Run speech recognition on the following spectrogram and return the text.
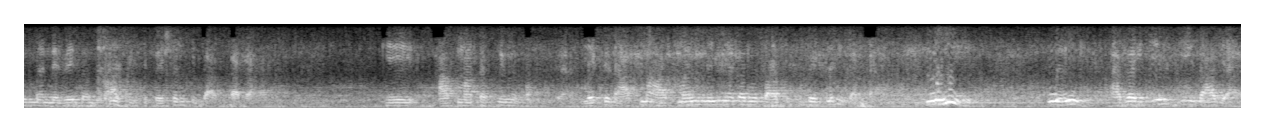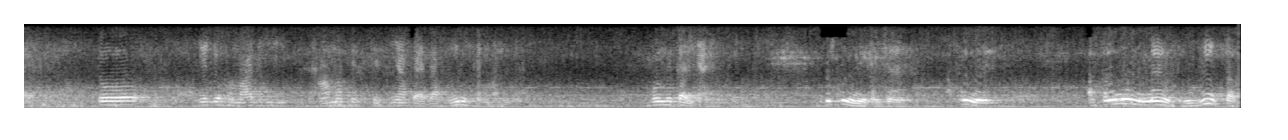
जो मैं निवेदन पार्टिसिपेशन की बात कर रहा था कि आत्मा तक ही में पहुँच गया लेकिन आत्मा आत्मा ही नहीं है अगर वो पार्टिसिपेट नहीं करता है। नहीं नहीं। अगर ये चीज़ आ जाए तो ये जो हमारी भ्रामक स्थितियाँ पैदा हुई हैं मन में वो निकल जाएँगी। बिल्कुल निकल जाए असल में असल में मैं हूँ ही तब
